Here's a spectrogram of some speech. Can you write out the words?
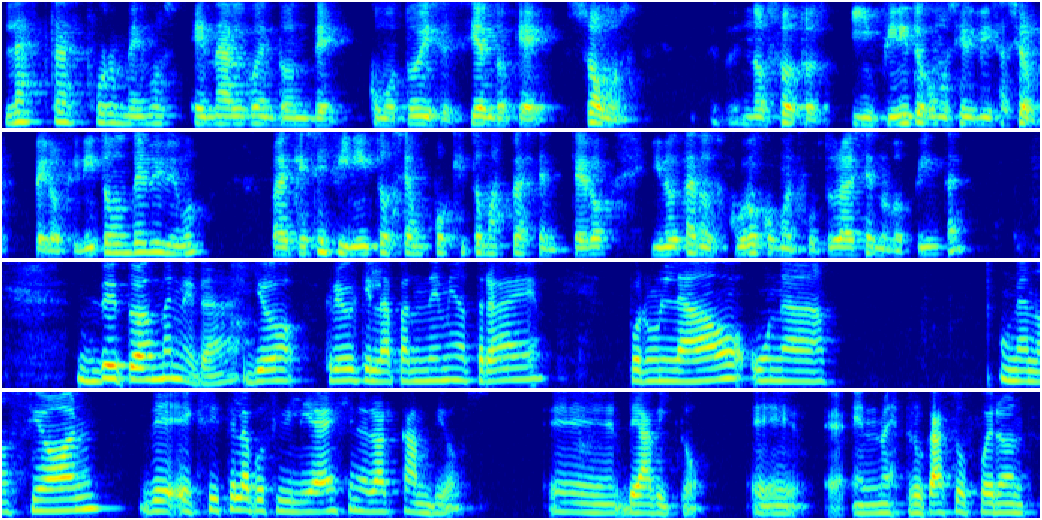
las transformemos en algo en donde, como tú dices, siendo que somos nosotros infinito como civilización, pero finito donde vivimos, para que ese finito sea un poquito más placentero y no tan oscuro como el futuro a veces nos lo pintan? De todas maneras, yo creo que la pandemia trae, por un lado, una, una noción de existe la posibilidad de generar cambios eh, de hábito. Eh, en nuestro caso fueron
